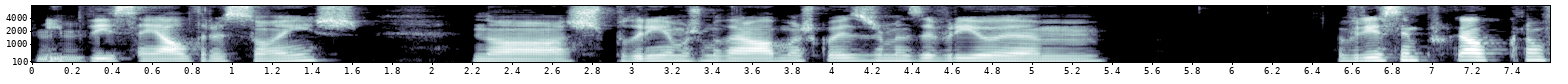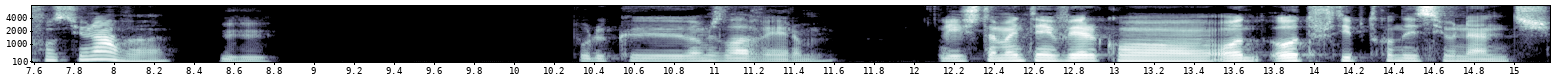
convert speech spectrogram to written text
e Uhum. pedissem alterações, nós poderíamos mudar algumas coisas, mas haveria, hum, haveria sempre algo que não funcionava. Uhum. Porque, vamos lá ver, isto também tem a ver com outro tipo de condicionantes.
